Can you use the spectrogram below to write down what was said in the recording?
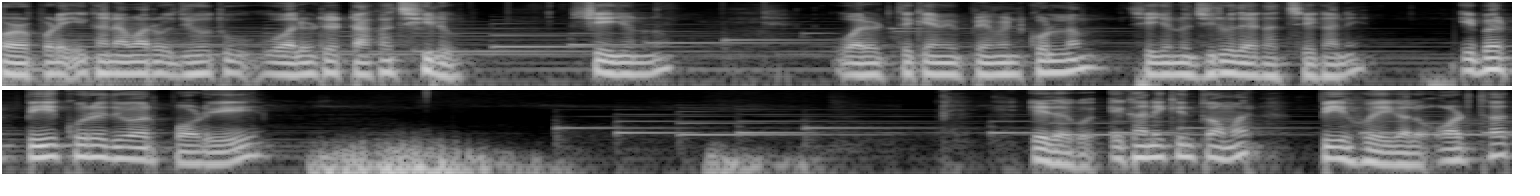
করার পরে এখানে আমার যেহেতু ওয়ালেটের টাকা ছিল, সেই জন্য ওয়ালেট থেকে আমি পেমেন্ট করলাম, সেই জন্য জিরো দেখাচ্ছে এখানে। এবার পে করে দেওয়ার পরে, এই দেখো, এখানে কিন্তু আমার পে হয়ে গেল। অর্থাৎ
